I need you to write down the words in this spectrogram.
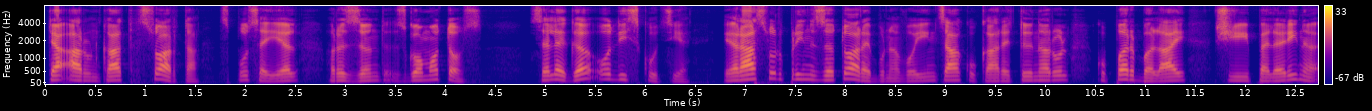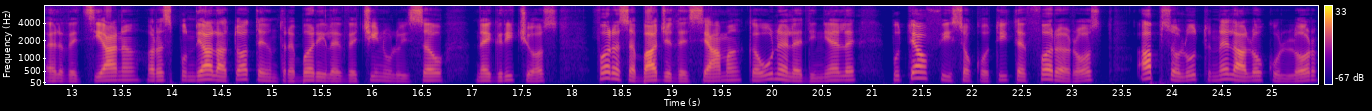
te-a aruncat soarta, spuse el, râzând zgomotos. Se legă o discuție. Era surprinzătoare bunăvoința cu care tânărul, cu păr bălai și pelerină elvețiană, răspundea la toate întrebările vecinului său negricios, fără să bage de seamă că unele din ele puteau fi socotite fără rost, absolut ne la locul lor,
